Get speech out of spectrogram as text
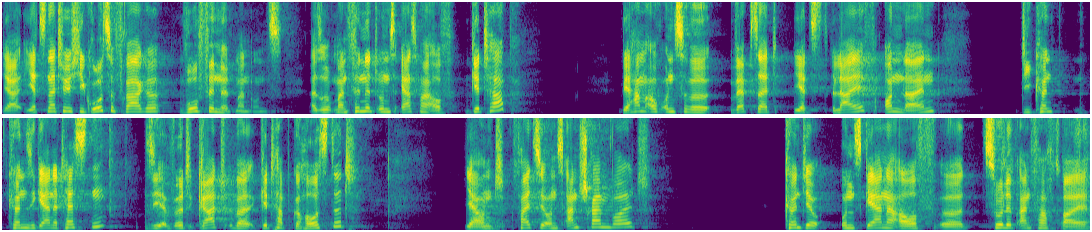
Ja, jetzt natürlich die große Frage, wo findet man uns? Also man findet uns erstmal auf GitHub. Wir haben auch unsere Website jetzt live online. Die könnt, können Sie gerne testen. Sie wird gerade über GitHub gehostet. Ja, und falls ihr uns anschreiben wollt, könnt ihr uns gerne auf äh, Zulip einfach bei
